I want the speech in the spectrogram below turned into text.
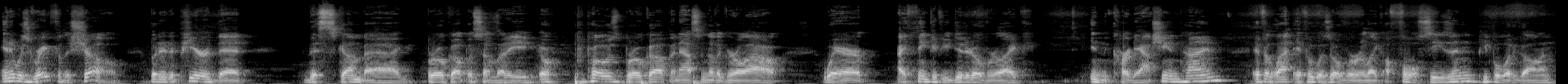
and it was great for the show. But it appeared that this scumbag broke up with somebody, or proposed, broke up, and asked another girl out. Where I think if you did it over like in the Kardashian time, if it la- if it was over like a full season, people would have gone,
